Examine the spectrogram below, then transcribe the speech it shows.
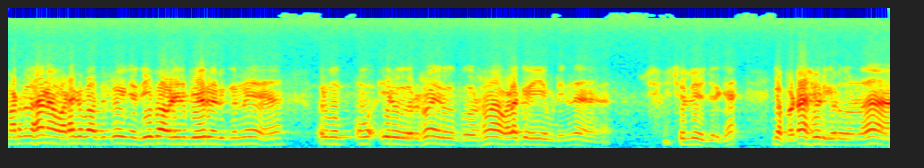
மடத்தில் தான் நான் வடக்க பார்த்துட்டு இங்கே தீபாவளின்னு பேர் இருக்குன்னு ஒரு இருபது வருஷம் இருபது வருஷமாக வழக்கு வை அப்படின்னு சொல்லி வச்சிருக்கேன். இங்கே பட்டாசு வெடிக்கிறது ஒன்று தான்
